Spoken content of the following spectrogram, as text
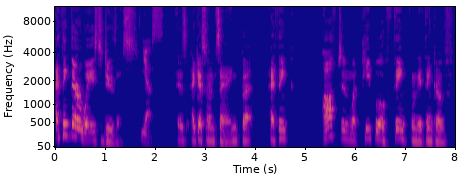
I think there are ways to do this. Yes. is I guess what I'm saying, but I think often what people think when they think of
